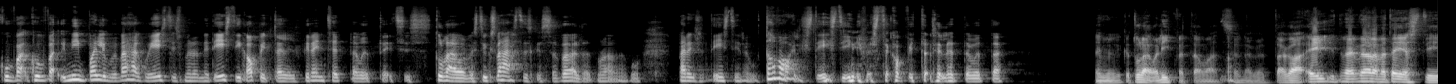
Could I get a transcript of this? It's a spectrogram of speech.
kui, kui nii palju või vähe, kui Eestis meil on neid Eesti kapitalil finantsettevõtteid, siis tuleva on vist üks vähestest, kes saab öelda, et mul on nagu päriselt Eesti nagu tavaliste Eesti inimeste kapitalil ettevõte. ei, meil ikka tuleva liikmete omad, see on nagu, et aga ei, me oleme täiesti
